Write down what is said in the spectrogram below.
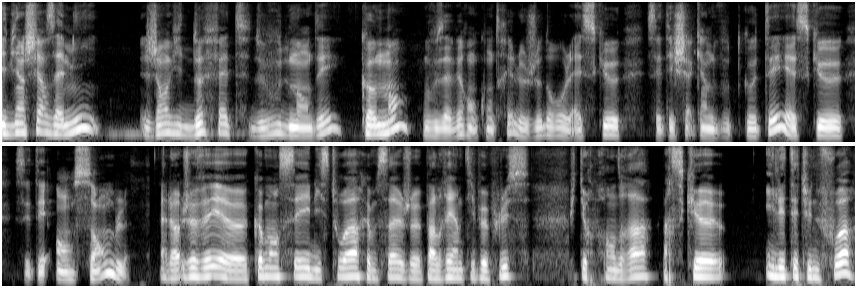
eh bien, chers amis, j'ai envie de fait de vous demander comment vous avez rencontré le jeu de rôle? Est-ce que c'était chacun de votre côté? Est-ce que c'était ensemble? Alors, je vais euh, commencer l'histoire, comme ça je parlerai un petit peu plus, puis tu reprendras, parce que il était une fois,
